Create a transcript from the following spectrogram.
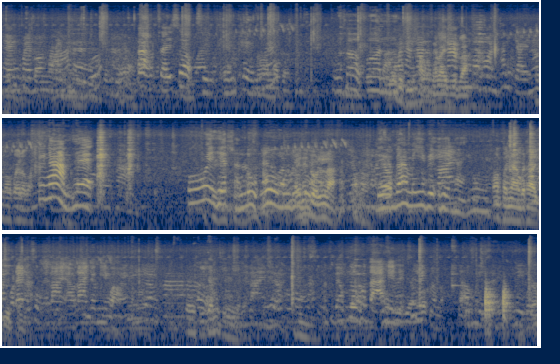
แข็งไปบ้างไหมป้าใจสอบสิแข็งแข็งสอบก่อนในใบสิบละอ่อนท่านใจเนาะลองไปแล้วะคืองามแท้โอ้ยเฮ็ดอันลูกงูมึงดูไม่ได้ดุลล่ะ เดี๋ยวได้มีเบะเฮ็ดให้งูตอนพยางไปถ่ายจิตได้แล้วส่งในไลน์เอา ไลน์จะมีบ่แกไม่กินนี่เพื่อนก็ตาเห็นเล็กแล้วจะเอามีดใส่มีดหรอ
